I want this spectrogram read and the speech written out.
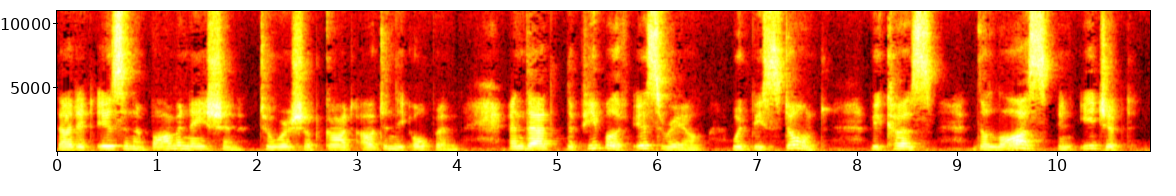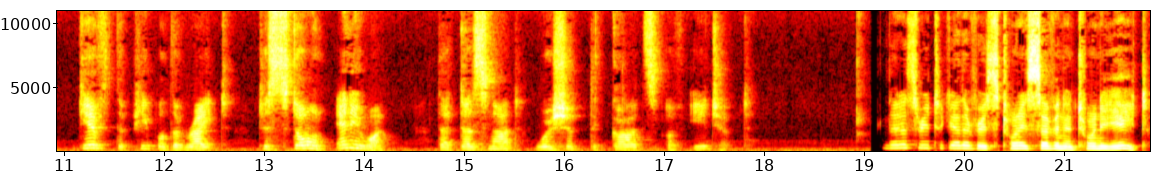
that it is an abomination to worship God out in the open, and that the people of Israel would be stoned because the laws in Egypt give the people the right to stone anyone that does not worship the gods of Egypt. Let us read together verse 27 and 28.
